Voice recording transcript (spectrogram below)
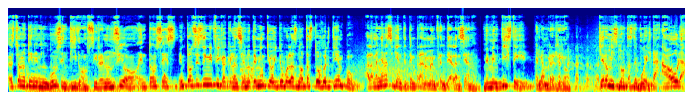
Esto no tiene ningún sentido. Si renunció, entonces... Entonces significa que el anciano te mintió y tuvo las notas todo el tiempo. A la mañana siguiente temprano me enfrenté al anciano. Me mentiste. El hombre rió. Quiero mis notas de vuelta ahora.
